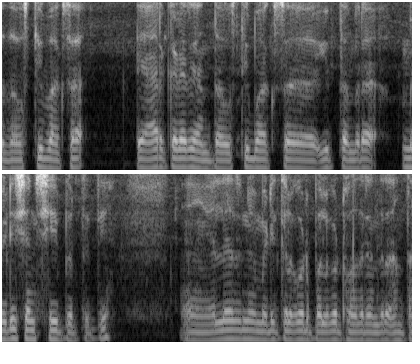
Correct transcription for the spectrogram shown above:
ಅದು ಔಷಧಿ ಬಾಕ್ಸ. ಯಾರ ಕಡೆ ರೀ ಅಂತ ಔಷಧಿ ಬಾಕ್ಸ ಇತ್ತಂದ್ರೆ ಮೆಡಿಷನ್ ಶೇಪ್ ಇರ್ತೈತಿ. ಎಲ್ಲರೂ ನೀವು ಮೆಡಿಕಲ್ ಕೊಟ್ಟು ಪಲ್ಗೊಟ್ಟು ಹೋದ್ರಿ ಅಂದ್ರೆ ಅಂಥ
